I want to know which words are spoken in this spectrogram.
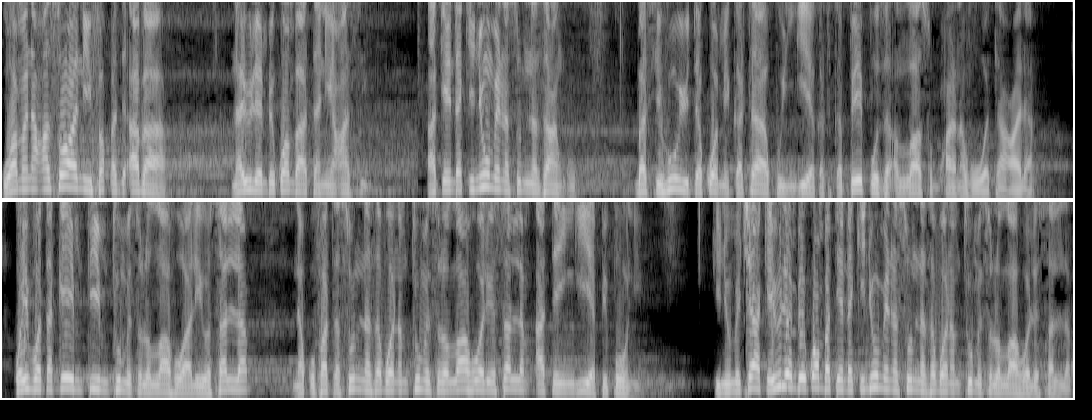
Wa man asani faqad aba na yule ambaye kwamba ataniasi akaenda kinyume na sunna zangu basi huyu itakuwa amekataa kuingia katika pepo za Allah subhanahu wa ta'ala. Kwa hivyo atakayemtii mtume sallallahu alaihi wasallam na kufata sunna za bwana mtume sallallahu alaihi wasallam ataingia peponi. Kinyume chake yule ambaye kwamba ataenda kinyume na sunna za bwana mtume sallallahu alaihi wasallam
